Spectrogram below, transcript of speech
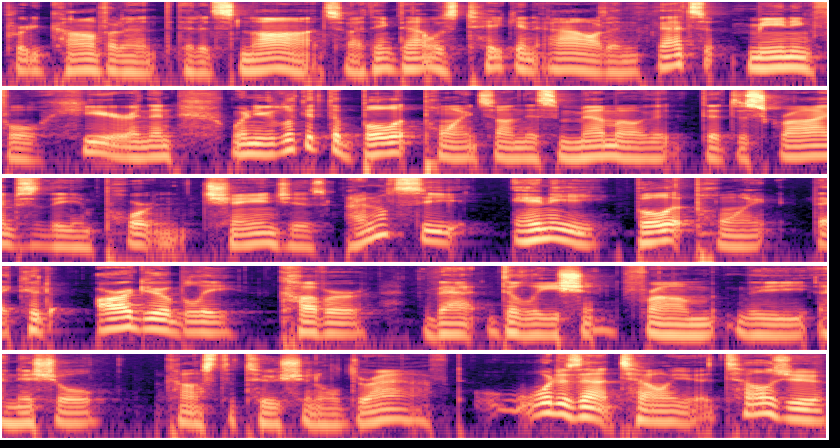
pretty confident that it's not. So I think that was taken out. And that's meaningful here. And then when you look at the bullet points on this memo that, that describes the important changes, I don't see any bullet point that could arguably cover that deletion from the initial constitutional draft. What does that tell you? It tells you,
